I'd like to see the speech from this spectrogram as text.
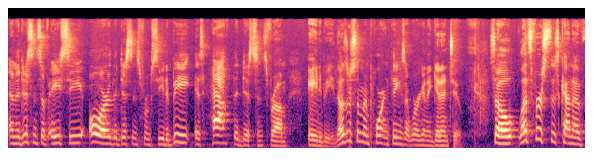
And the distance of AC or the distance from C to B is half the distance from A to B. Those are some important things that we're going to get into. So let's first just kind of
